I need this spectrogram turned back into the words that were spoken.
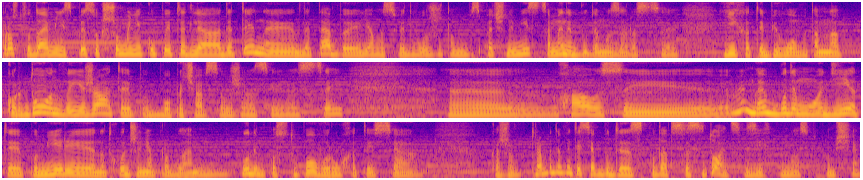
просто дай мені список, що мені купити для дитини, для тебе. Я вас відвожу там в безпечне місце. Ми не будемо зараз е, їхати бігом там на кордон, виїжджати, бо почався вже оцей весь цей. е, Хаос, і ми будемо діяти по мірі надходження проблем. Будемо поступово рухатися. Кажу, треба дивитися, як буде складатися ситуація з їхнім наступом ще.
